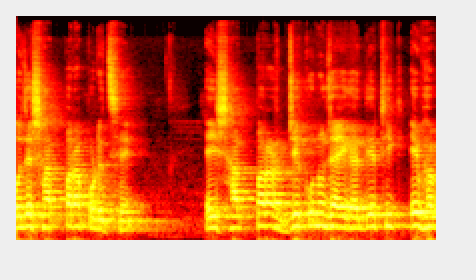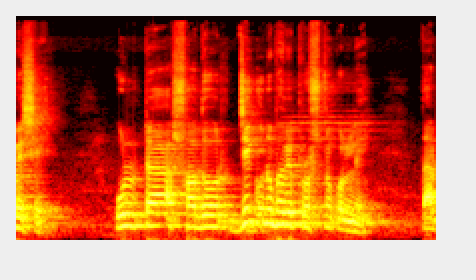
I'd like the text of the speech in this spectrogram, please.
ও যে সাতপাড়া পড়েছে, এই সাতপাড়ার যে কোনো জায়গা দিয়ে ঠিক এভাবে সে উল্টা সদর যে কোনোভাবে প্রশ্ন করলে তার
